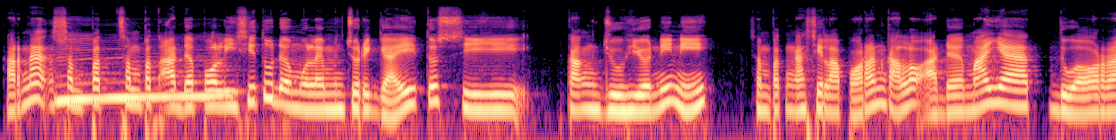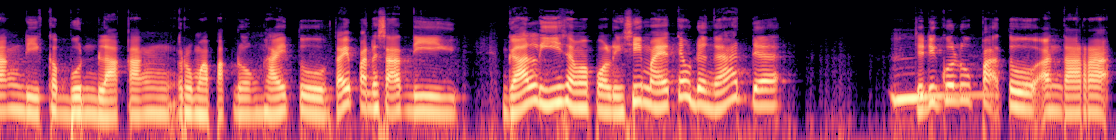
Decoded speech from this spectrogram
karena sempat sempat ada polisi tuh udah mulai mencurigai terus si Kang Ju Hyun ini sempat ngasih laporan kalau ada mayat dua orang di kebun belakang rumah Pak Dong Ha itu tapi pada saat digali sama polisi mayatnya udah nggak ada jadi gue lupa tuh antara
